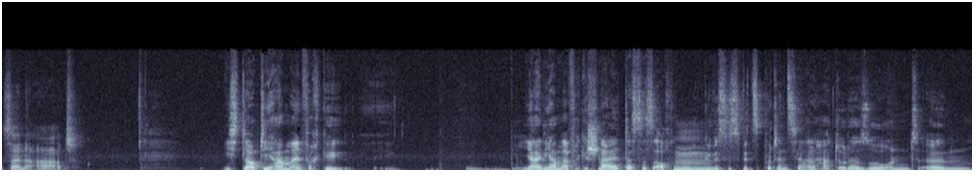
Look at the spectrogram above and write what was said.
Seine Art. ich glaube, die haben einfach ge ja, die haben einfach geschnallt, dass das auch ein, ein gewisses Witzpotenzial hat oder so und ähm,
